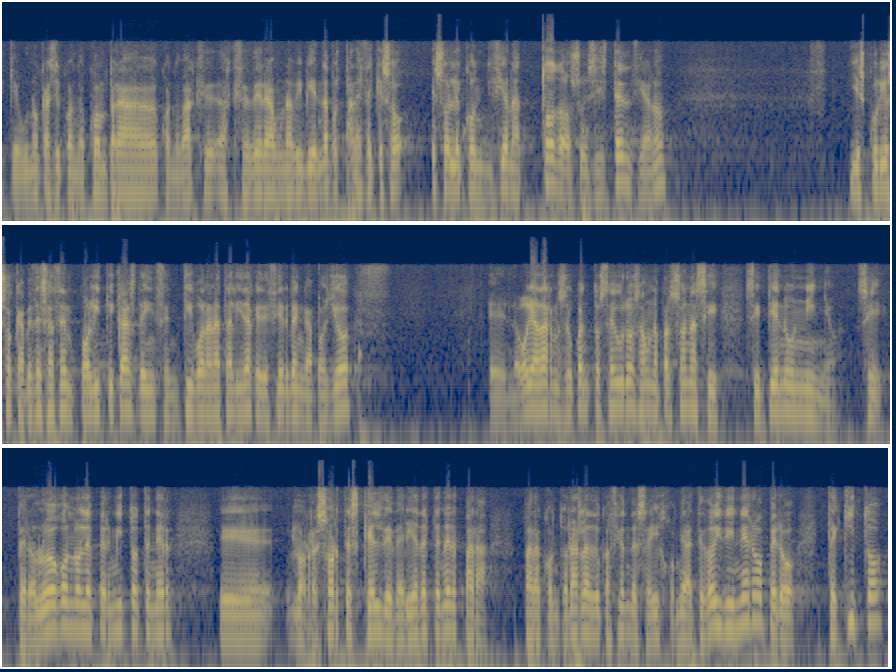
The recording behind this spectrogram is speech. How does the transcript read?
que, uno casi cuando compra, cuando va a acceder a una vivienda, pues parece que eso, eso le condiciona toda su existencia, ¿no? Y es curioso que a veces se hacen políticas de incentivo a la natalidad que decir, venga, pues yo eh, le voy a dar no sé cuántos euros a una persona si, si tiene un niño, sí, pero luego no le permito tener eh, los resortes que él debería de tener para, para controlar la educación de ese hijo. Mira, te doy dinero, pero te quito,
